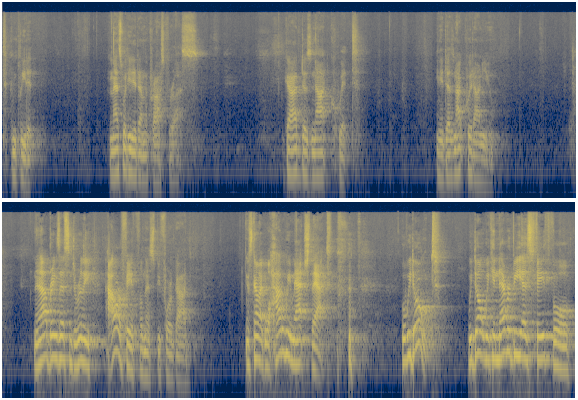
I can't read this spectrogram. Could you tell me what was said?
to complete it. And that's what he did on the cross for us. God does not quit, and he does not quit on you. And that brings us into really our faithfulness before God. It's kind of like, well, how do we match that? well, we don't. We don't. We can never be as faithful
